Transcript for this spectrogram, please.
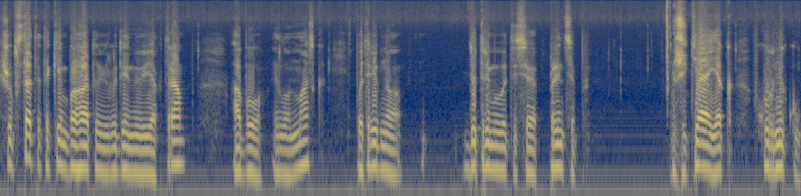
щоб стати таким багатою людиною, як Трамп або Ілон Маск, потрібно дотримуватися принцип життя як в курнику.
